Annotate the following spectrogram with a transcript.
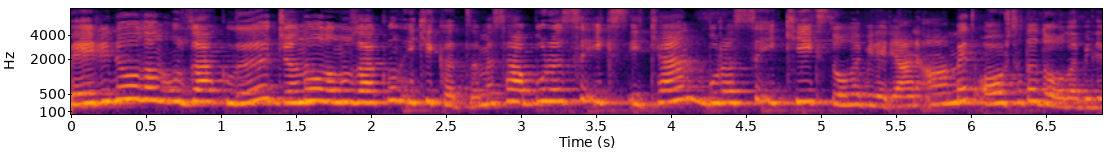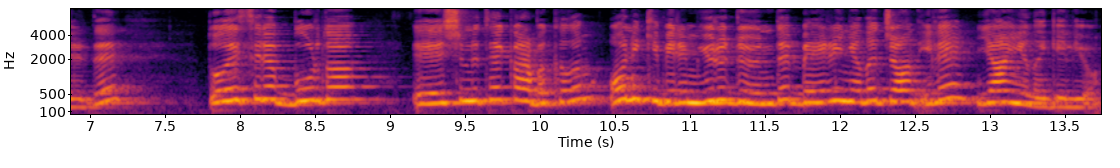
Berin'e olan uzaklığı Can'a olan uzaklığın iki katı. Mesela burası x iken burası 2x de olabilir. Yani Ahmet ortada da olabilirdi. Dolayısıyla burada e, şimdi tekrar bakalım. 12 birim yürüdüğünde Berin ya da Can ile yan yana geliyor.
